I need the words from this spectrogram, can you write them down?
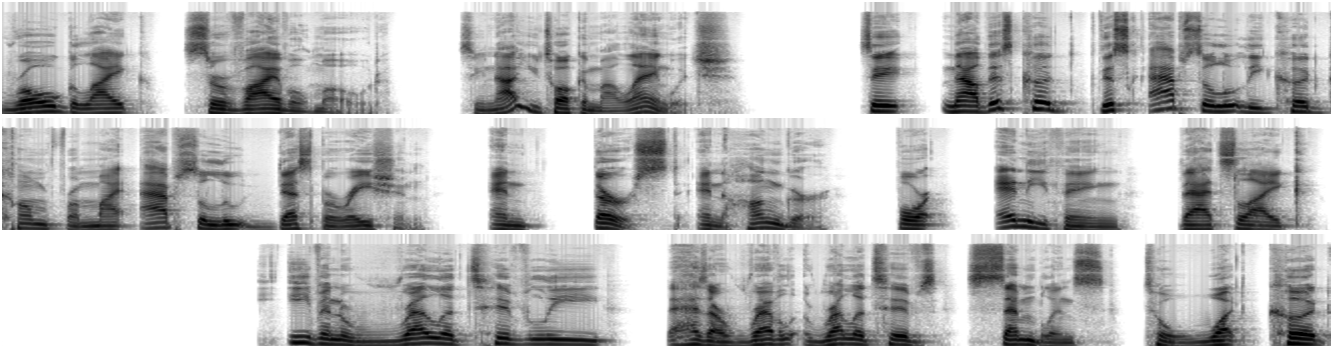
rogue-like survival mode. See, now you talking my language. See, now this could this absolutely could come from my absolute desperation and thirst and hunger for anything that's like even relatively that has a rel- relative semblance to what could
